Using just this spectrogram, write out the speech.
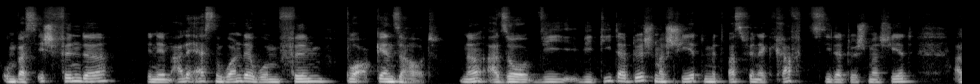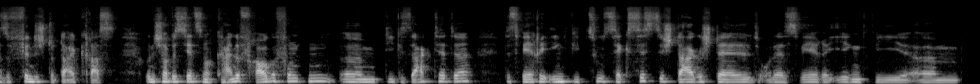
Und was ich finde, in dem allerersten Wonder Woman-Film, boah, Gänsehaut. Ne? Also wie, wie die da durchmarschiert, mit was für einer Kraft sie da durchmarschiert, also finde ich total krass. Und ich habe bis jetzt noch keine Frau gefunden, ähm, die gesagt hätte, das wäre irgendwie zu sexistisch dargestellt oder es wäre irgendwie ähm,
